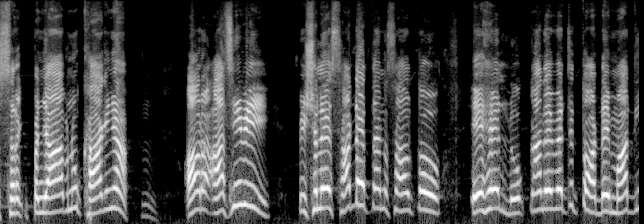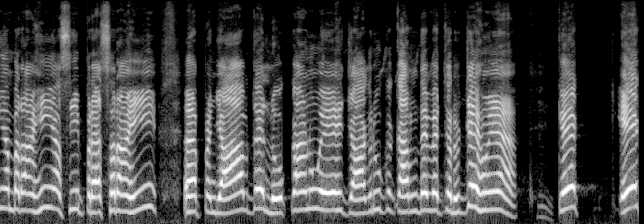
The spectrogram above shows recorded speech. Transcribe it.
ਸਰ- ਪੰਜਾਬ ਨੂੰ ਖਾ ਗਈਆਂ। ਔਰ ਅਸੀਂ ਵੀ ਪਿਛਲੇ 3.5 ਸਾਲ ਤੋਂ ਇਹ ਲੋਕਾਂ ਦੇ ਵਿੱਚ ਤੁਹਾਡੇ ਮਾਧਿਅਮ ਰਾਹੀਂ, ਅਸੀਂ ਪ੍ਰੈਸ ਰਾਹੀਂ ਪੰਜਾਬ ਦੇ ਲੋਕਾਂ ਨੂੰ ਇਹ ਜਾਗਰੂਕ ਕਰਨ ਦੇ ਵਿੱਚ ਰੁੱਝੇ ਹੋਏ ਆ ਕਿ ਇਹ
